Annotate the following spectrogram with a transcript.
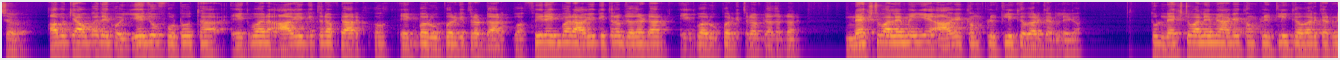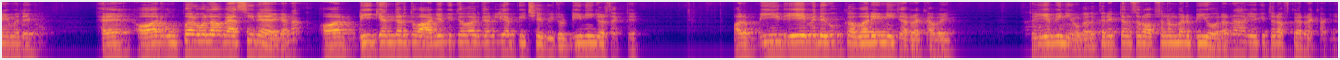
चलो। अब क्या होगा, देखो, ये जो फ़ोटो था, एक बार आगे की तरफ़ डार्क हुआ, एक बार ऊपर की तरफ़ डार्क हुआ, फिर एक बार आगे की तरफ़ ज़्यादा डार्क एक बार ऊपर की तरफ़ ज़्यादा डार्क नेक्स्ट वाले में ये आगे कंप्लीटली कवर कर लेगा। तो नेक्स्ट वाले में आगे कंप्लीटली कवर करने में देखो, है, और ऊपर वाला वैसे ही रहेगा ना, और डी के अंदर तो आगे भी कवर कर लिया, पीछे भी तो डी नहीं कर सकते। और बी ए में देखो कवर ही नहीं कर रखा भाई। तो ये भी नहीं होगा। तो correct answer option number B हो रहा ना, आगे की तरफ़ कर रखा गया।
